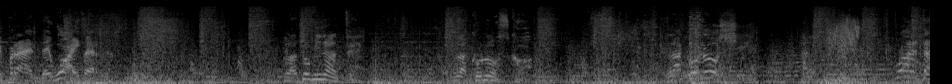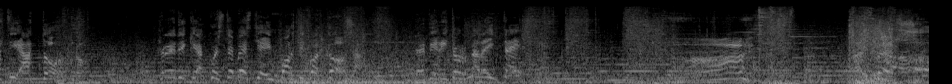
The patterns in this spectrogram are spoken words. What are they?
Ti prende, Wyvern? La dominante. La conosco. La conosci? Guardati attorno! Credi che a queste bestie importi qualcosa? Devi ritornare in te! Hai perso.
